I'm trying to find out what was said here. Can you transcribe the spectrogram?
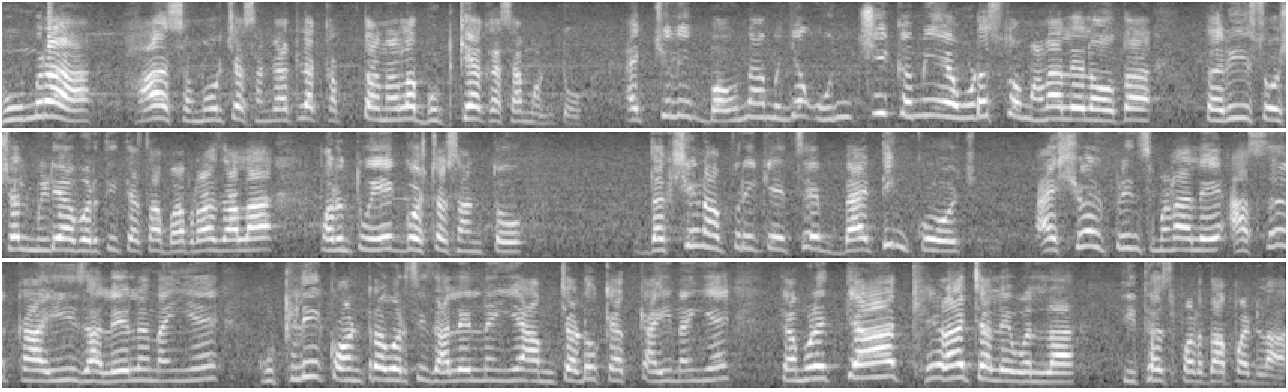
बुमरा हा समोरच्या संघातल्या कप्तानाला बुटक्या कसा म्हणतो? ॲक्च्युली बवना म्हणजे उंची कमी एवढंच तो म्हणालेला होता तरी सोशल मीडियावरती त्याचा बबरा झाला. परंतु एक गोष्ट सांगतो दक्षिण आफ्रिकेचे बॅटिंग कोच ॲश्युअल प्रिन्स म्हणाले असं काही झालेलं नाही आहे कुठली कॉन्ट्रवर्सी झालेली नाही आहे आमच्या डोक्यात काही नाही आहे त्यामुळे त्या खेळाच्या लेवलला तिथंच पडदा पडला.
